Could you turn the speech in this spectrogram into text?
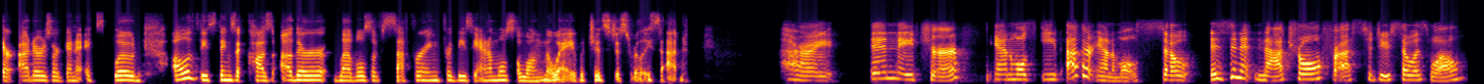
their udders are going to explode. All of these things that cause other levels of suffering for these animals along the way, which is just really sad. All right in nature, animals eat other animals. So, isn't it natural for us to do so as well?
